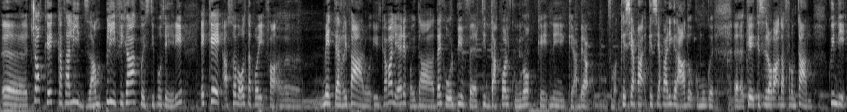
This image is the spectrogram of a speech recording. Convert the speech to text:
eh, ciò che catalizza, amplifica questi poteri e che a sua volta poi fa, ehm, mette al riparo il cavaliere poi da- dai colpi inferti da qualcuno che, ne- che abbia, insomma, che sia, che sia pari grado comunque eh, che, si trova ad affrontarlo. Quindi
